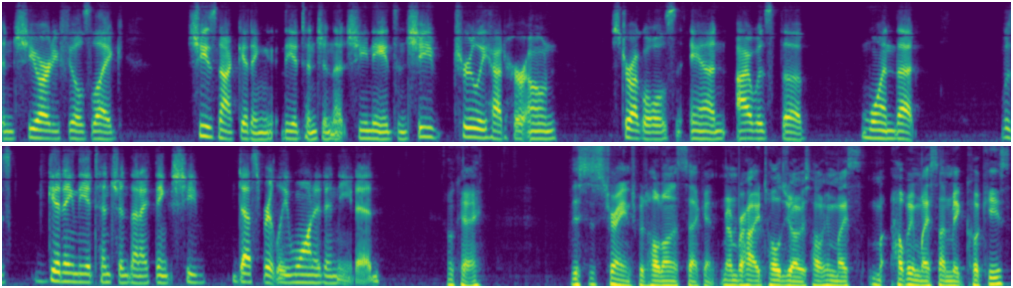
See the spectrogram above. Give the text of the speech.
and she already feels like she's not getting the attention that she needs and she truly had her own struggles and I was the one that was getting the attention that I think she desperately wanted and needed. Okay. This is strange, but hold on a second. Remember how I told you I was helping my helping my son make cookies?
